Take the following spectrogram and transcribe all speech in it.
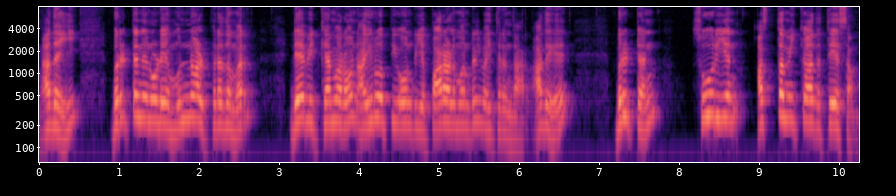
அதை பிரிட்டனினுடைய முன்னாள் பிரதமர் டேவிட் கெமரோன் ஐரோப்பிய ஒன்றிய பாராளுமன்றில் வைத்திருந்தார். அது பிரிட்டன் சூரியன் அஸ்தமிக்காத தேசம்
